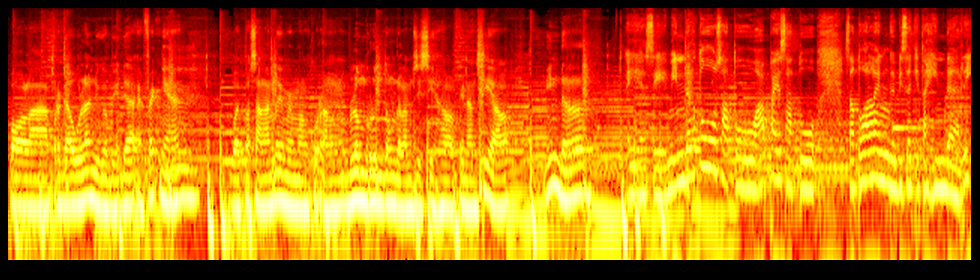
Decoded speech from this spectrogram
pola pergaulan juga beda efeknya. Buat pasangan lo yang memang kurang belum beruntung dalam sisi hal finansial, minder Iya sih, minder tuh satu apa ya satu satu hal yang nggak bisa kita hindari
